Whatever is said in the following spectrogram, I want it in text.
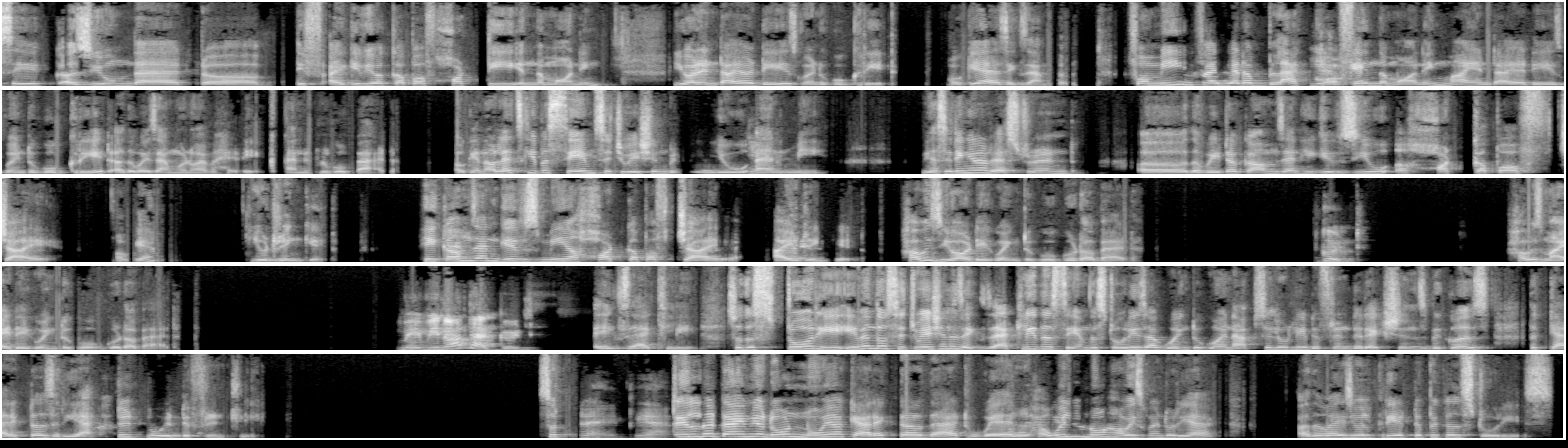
say assume that uh, if I give you a cup of hot tea in the morning, your entire day is going to go great. Okay, as example. For me, if I get a black Yeah. coffee in the morning, my entire day is going to go great. Otherwise, I'm going to have a headache and it will go bad. Okay, now let's keep a same situation between you Yeah. and me. We are sitting in a restaurant. Uh, the waiter comes and he gives you a hot cup of chai. Okay, you drink it. He comes and gives me a hot cup of chai. I drink it. How is your day going to go? Good or bad? good How is my day going to go? Good or bad? maybe not that good Exactly. So the story, even though situation is exactly the same, the stories are going to go in absolutely different directions because the characters reacted to it differently. So right yeah till the time you don't know your character that well, how will you know how he's going to react? Otherwise, you will create typical stories.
